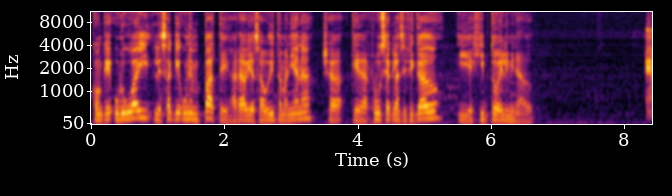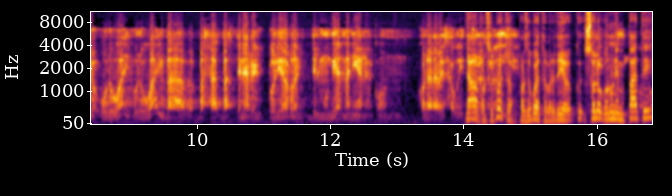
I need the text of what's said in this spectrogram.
Con que Uruguay le saque un empate a Arabia Saudita mañana, ya queda Rusia clasificado y Egipto eliminado. Pero Uruguay, Uruguay va, vas, a, vas a tener el goleador del, mundial mañana con, con Arabia Saudita. No, por supuesto, por supuesto, pero te digo, solo con un empate.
